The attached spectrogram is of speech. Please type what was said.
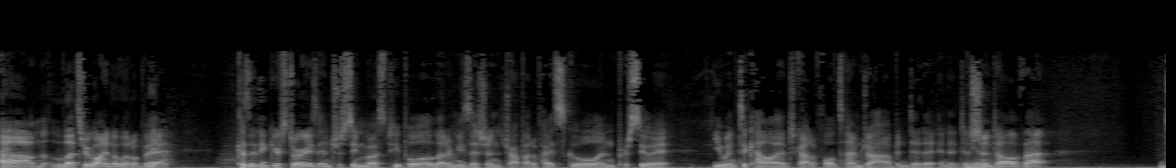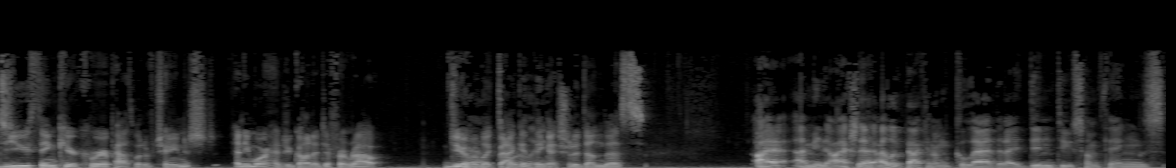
Um, let's rewind a little bit. Yeah. Because I think your story is interesting. Most people that are musicians drop out of high school and pursue it. You went to college, got a full time job, and did it in addition Yeah. to all of that. Do you think your career path would have changed anymore had you gone a different route? Do you Yeah, ever look back and totally. think I should have done this? I I mean, I actually I look back and I'm glad that I didn't do some things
